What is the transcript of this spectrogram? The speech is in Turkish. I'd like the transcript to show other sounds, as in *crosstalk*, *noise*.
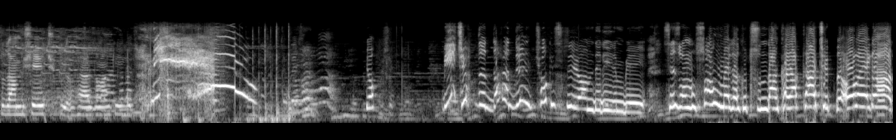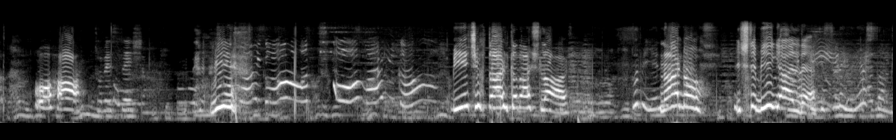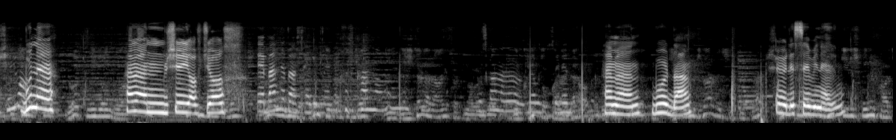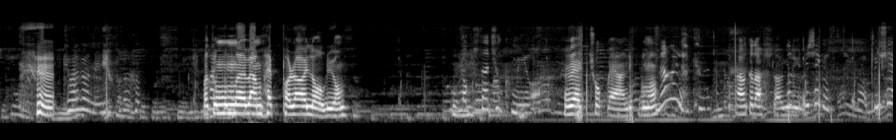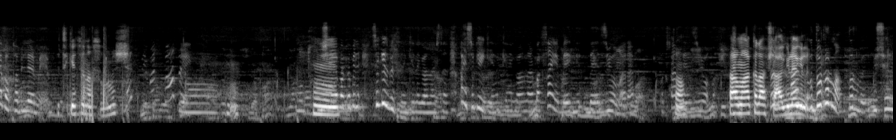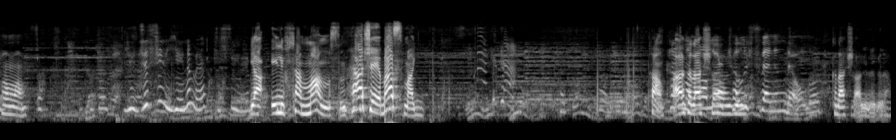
Sudan bir şey çıkıyor her zamanki gibi. Yok bir şey. Bir çıktı daha dün çok istiyorum dediydim bir. Sezonun son mega kutusundan karakter çıktı. Oh my god. Oha. Tobe Station. Bir, my god. Oh my god. bir çıktı arkadaşlar. Dur bir yeni. Nerede o? İşte bir geldi. İkisinde yeni yazılan bir şey var. Bu ne? Hemen bir şey yapacağız. E, ben de daha sevdim. Kıskanma. Kıskanma ne olur. Senin. Hemen buradan şöyle sevinelim. *laughs* Kime göndereyim? Bakın bunları ben hep parayla alıyorum. Yoksa çıkmıyor. Evet çok beğendik bunu. Ne alaka? Arkadaşlar güle güle. Bir şey göster. Bir şeye bakabilir miyim? Etiketi nasılmış? Bir Hmm. şeye bakabilir. 8 bitininkini göndersen. Ay 8 bitininkini gönder. Baksan ya be- benziyorlar ha. Baksan Tamam. benziyorlar. Tamam arkadaşlar güle Ay, güle. Dur durma. Dur bir- bir şey. Tamam. Cissin yeni mi? Cissin yeni mi? Ya Elif sen mal mısın? Her şeye basma. Tamam arkadaşlar güle güle. senin de olur. Arkadaşlar güle güle.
